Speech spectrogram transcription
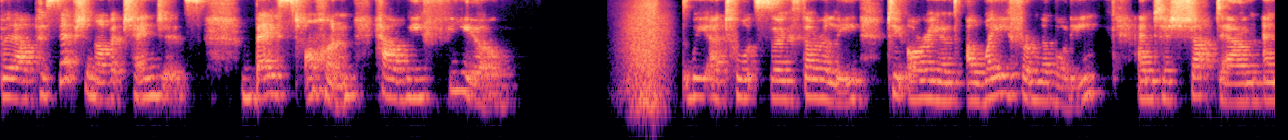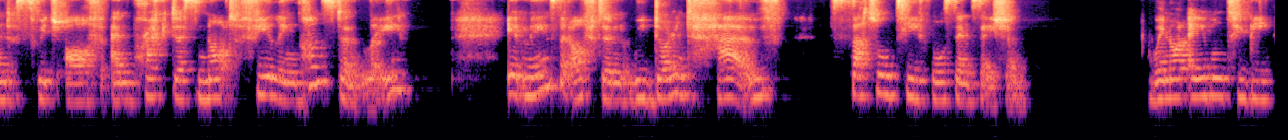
but our perception of it changes based on how we feel we are taught so thoroughly to orient away from the body and to shut down and switch off and practice not feeling constantly, it means that often we don't have subtlety for sensation. We're not able to be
